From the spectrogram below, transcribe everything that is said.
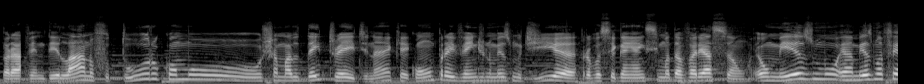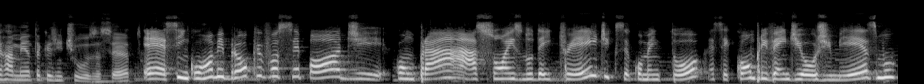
para vender lá no futuro, como o chamado day trade, né? Que é compra e vende no mesmo dia para você ganhar em cima da variação. É o mesmo, é a mesma ferramenta que a gente usa, certo? É, sim, com home broker broker você pode comprar ações no day trade, que você comentou. Né? Você compra e vende hoje mesmo.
